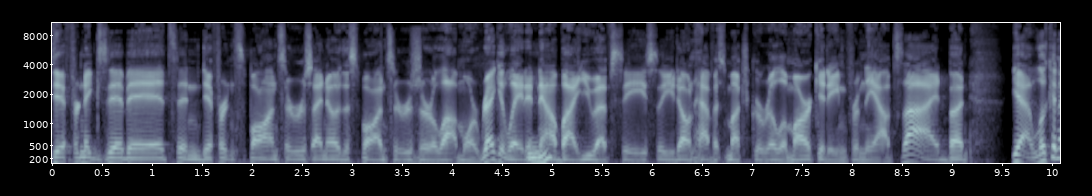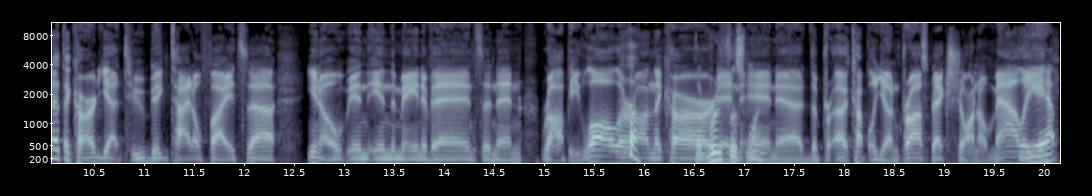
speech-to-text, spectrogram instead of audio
different exhibits and different sponsors. I know the sponsors are a lot more regulated Mm-hmm. now by UFC, so you don't have as much guerrilla marketing from the outside. But yeah, looking at the card, you got two big title fights. Uh, you know, in in the main events, and then Robbie Lawler on the card, ruthless and, one. and uh, the a couple young prospects, Sean O'Malley. Yep.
